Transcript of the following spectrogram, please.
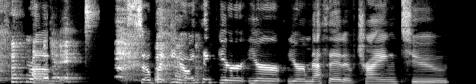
Right. Um, so but you know i think your your your method of trying to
